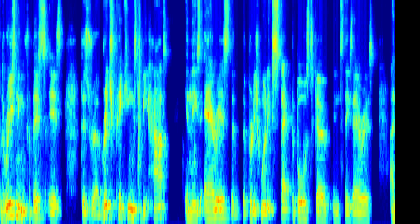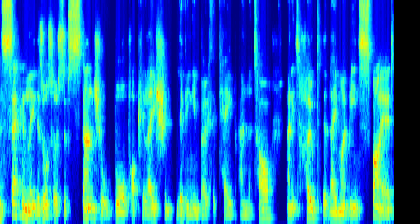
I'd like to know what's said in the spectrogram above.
The reasoning for this is there's uh, rich pickings to be had in these areas. The, the British won't expect the Boers to go into these areas. And secondly, there's also a substantial Boer population living in both the Cape and Natal. And it's hoped that they might be inspired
